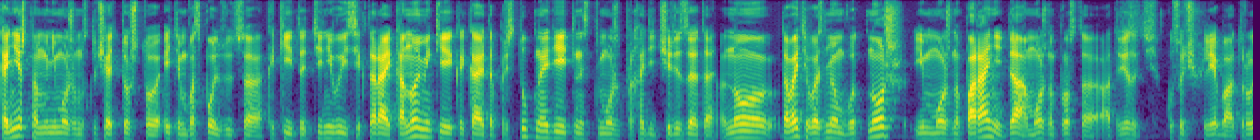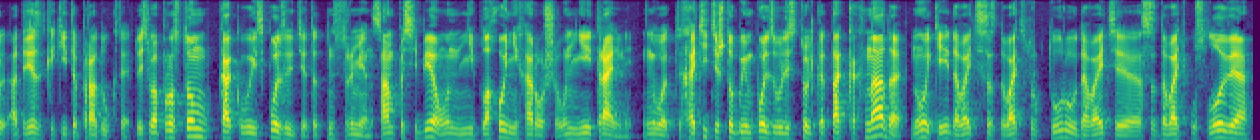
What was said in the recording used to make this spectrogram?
Конечно, мы не можем исключать то, что этим воспользуются какие-то теневые сектора экономики, какая-то преступная деятельность может проходить через это, но давайте возьмем вот нож, им можно поранить, да, можно просто отрезать кусочек хлеба, отрезать какие-то продукты. То есть вопрос в том, как вы используете этот инструмент. Сам по себе он не плохой, не хороший, он нейтральный. Вот, хотите хотите, чтобы им пользовались только так, как надо, ну окей, давайте создавать структуру, давайте создавать условия.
